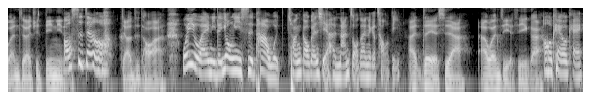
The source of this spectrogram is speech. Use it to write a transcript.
蚊子会去叮你的。哦，是这样哦，脚趾头啊。我以为你的用意是怕我穿高跟鞋很难走在那个草地。哎，这也是啊。啊，蚊子也是一个啊。OK OK，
